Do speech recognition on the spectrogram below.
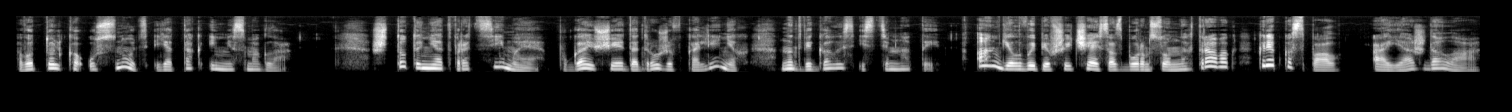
Вот только уснуть я так и не смогла. Что-то неотвратимое, пугающая до дрожи в коленях, надвигалась из темноты. Ангел, выпивший чай со сбором сонных травок, крепко спал, а я ждала.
